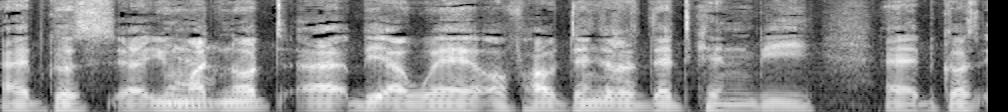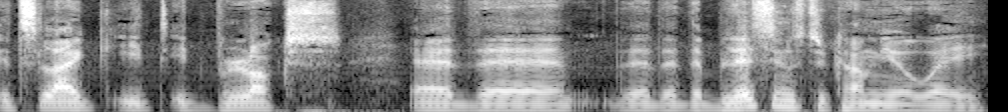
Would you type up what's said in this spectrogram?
uh, because uh, you yeah. might not uh, be aware of how dangerous that can be, uh, because it's like it it blocks uh, the, the, the the blessings to come your way.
